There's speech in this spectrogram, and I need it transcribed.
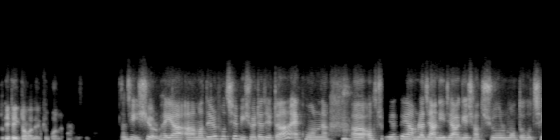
তো এটা একটু আমাদেরকে বলেন। জি, সিউর ভাইয়া। আমাদের হচ্ছে বিষয়টা যেটা এখন অস্ট্রেলিয়াতে আমরা জানি যে আগে ৭০০ র মতো হচ্ছে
